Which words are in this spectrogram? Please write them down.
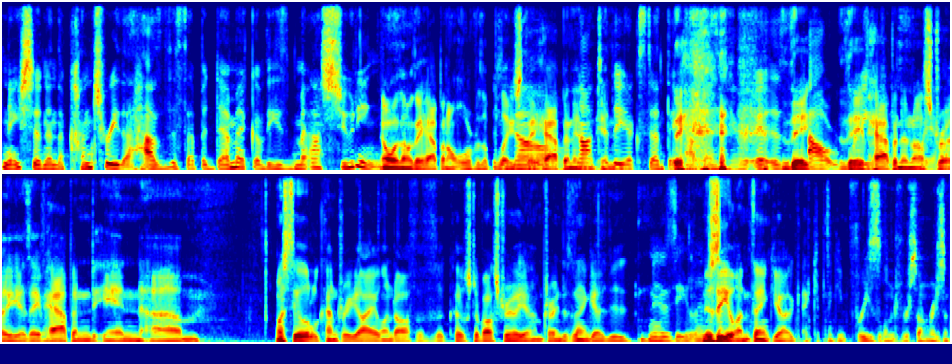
nation in the country that has this epidemic of these mass shootings. Oh no, they happen all over the place. No, they happen in, not to in, the extent they, they happen here. It is they they've happened in Australia. They've happened in. Um, What's the little country island off of the coast of Australia? I'm trying to think. Uh, New Zealand. New Zealand. Thank you. I, I keep thinking Friesland for some reason.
